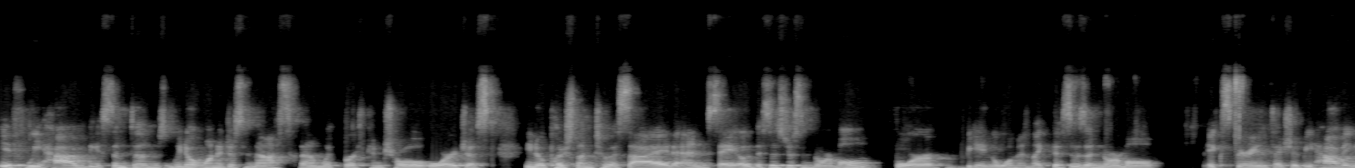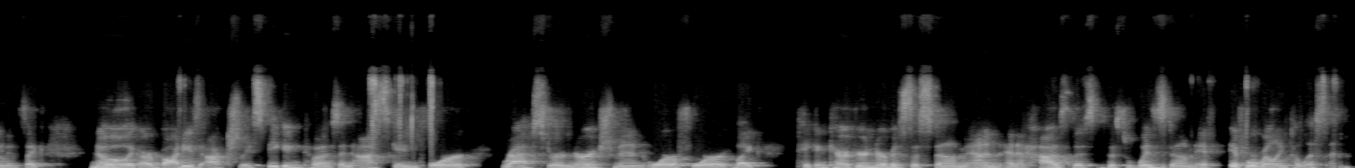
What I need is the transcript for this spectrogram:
if we have these symptoms we don't want to just mask them with birth control or just you know push them to a side and say oh this is just normal for being a woman. Like this is a normal experience i should be having. And it's like no like our body's actually speaking to us and asking for rest or nourishment or for like taking care of your nervous system. And and it has this this wisdom if if we're willing to listen.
